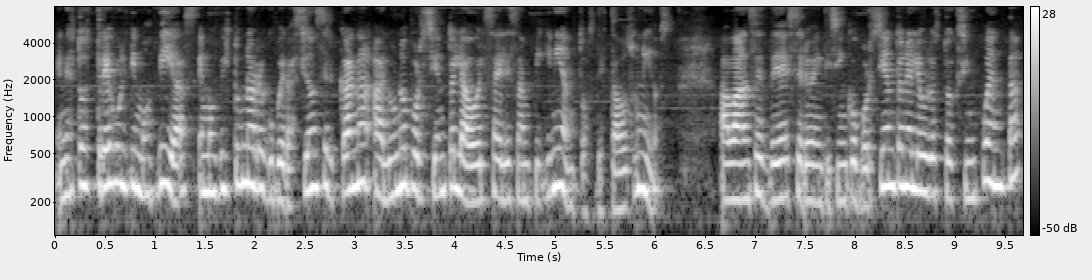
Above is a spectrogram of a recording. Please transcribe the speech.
en estos tres últimos días hemos visto una recuperación cercana al 1% en la bolsa del S&P 500 de Estados Unidos, avances de 0,25% en el Eurostock 50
